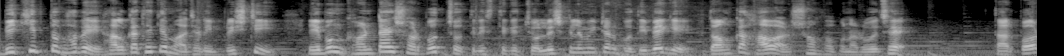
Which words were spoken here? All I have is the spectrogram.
বিক্ষিপ্তভাবে হালকা থেকে মাঝারি বৃষ্টি এবং ঘন্টায় সর্বোচ্চ তিরিশ থেকে চল্লিশ কিলোমিটার গতিবেগে দমকা হাওয়ার সম্ভাবনা রয়েছে। তারপর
